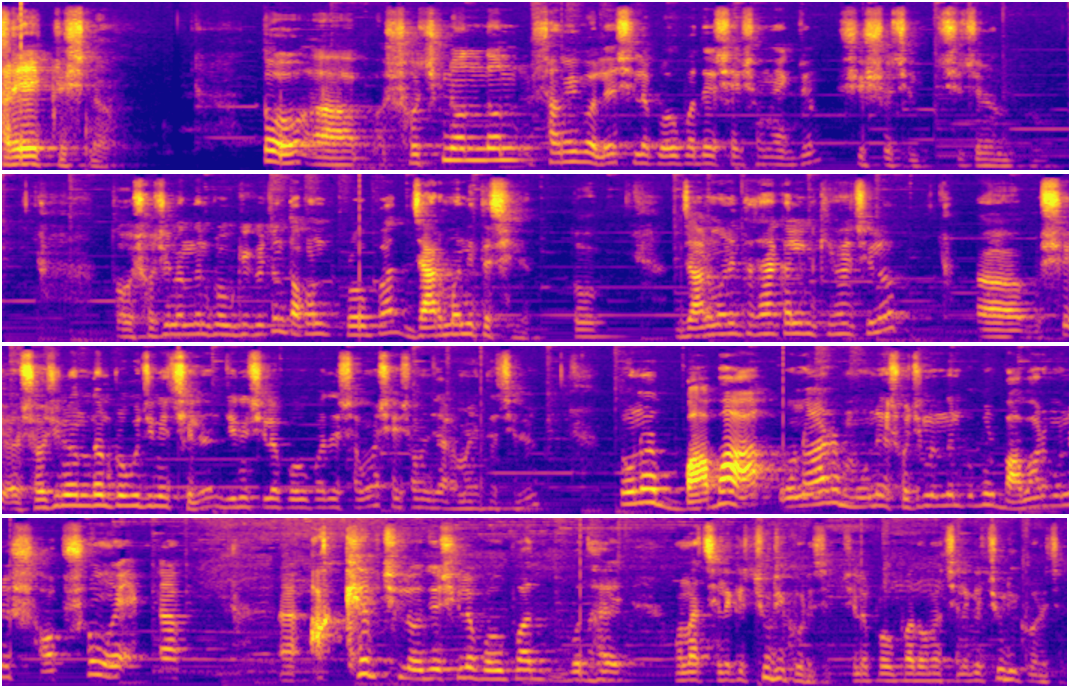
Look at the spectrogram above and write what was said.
হরে কৃষ্ণ। তো শচীনন্দন স্বামী বলে শিল প্রভুপাদের সেই সময় একজন শিষ্য ছিল শচীনন্দন প্রভু। তো শচীনন্দন প্রভু কি করেছেন? তখন প্রভুপাদ জার্মানিতে ছিলেন। তো জার্মানিতে থাকাকালীন কি হয়েছিল? শচীনন্দন প্রভু যিনি ছিলেন, যিনি ছিল প্রভুপাদের সময় সেই সময় জার্মানিতে ছিলেন। তো ওনার বাবা, ওনার মনে শচীনন্দন প্রভুর বাবার মনে সবসময় একটা আক্ষেপ ছিল যে শিল প্রভুপাদ বোধহয় ওনার ছেলেকে চুরি করেছে। শিল প্রভুপাদ ওনার ছেলেকে চুরি করেছে।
